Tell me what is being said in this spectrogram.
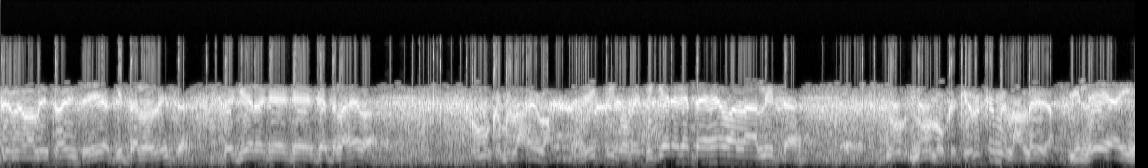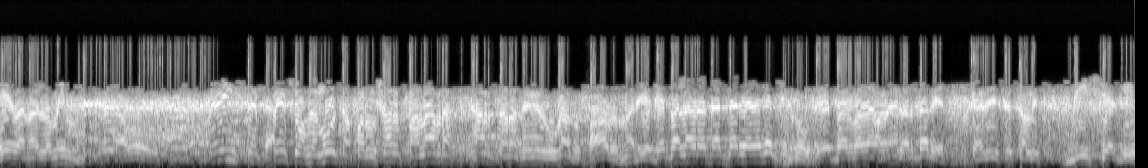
¿Tiene la lista ahí? Sí, aquí está la lista. ¿Usted quiere que, que, que te la jeva? ¿Cómo que me la jeva? Sí, quiere que te jeva la lista. No, no, lo que quiero es que me la lea. Y lea y jeva no es lo mismo. 20 pesos de multa por usar palabras tártaras en el juzgado. Ave María, ¿qué palabra tartaria de qué, chico? ¿Qué palabra tartaria? ¿Qué dice esa lista? Dice aquí,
